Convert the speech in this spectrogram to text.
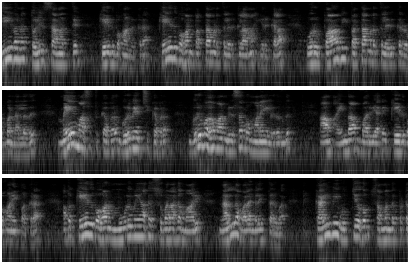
ஜீவன தொழில் ஸ்தானத்தில் கேது பகவான் இருக்கிறார். கேது பகவான் பத்தாம் இடத்தில் இருக்கலாமா? இருக்கலாம். ஒரு பாவி பத்தாம் இடத்தில் இருக்க ரொம்ப நல்லது. மே மாதத்துக்கு அப்புறம் குருவேட்சிக்கு அப்புறம் குரு பகவான் ரிஷப மனையில் இருந்து ஆம் ஐந்தாம் பார்வையாக கேது பகவானை பார்க்கிறார். அப்போ கேது பகவான் முழுமையாக சுபராக மாறி நல்ல வளங்களை தருவார். கல்வி உத்தியோகம் சம்பந்தப்பட்ட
